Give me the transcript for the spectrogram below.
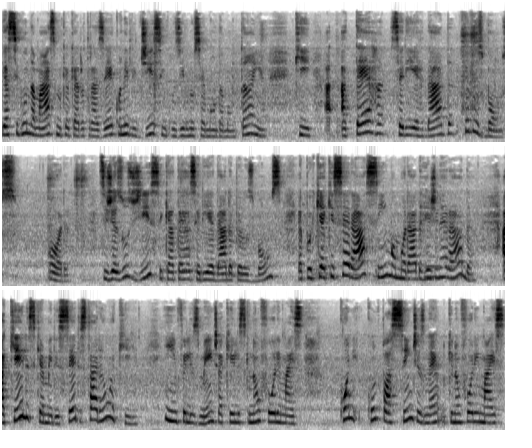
E a segunda máxima que eu quero trazer, quando ele disse, inclusive no Sermão da Montanha, que a, terra seria herdada pelos bons. Ora, se Jesus disse que a terra seria dada pelos bons, é porque aqui será sim uma morada regenerada. Aqueles que a merecer estarão aqui. E infelizmente, aqueles que não forem mais complacentes, né, que não forem mais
